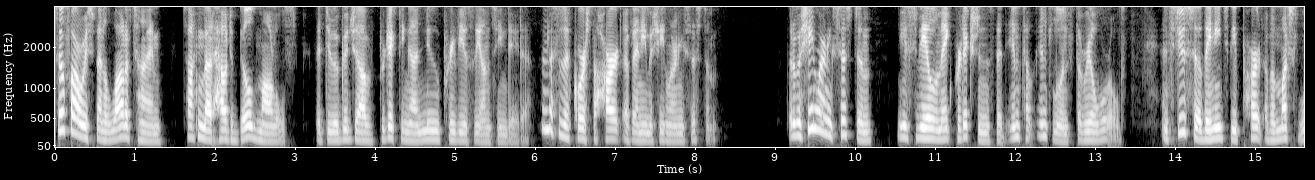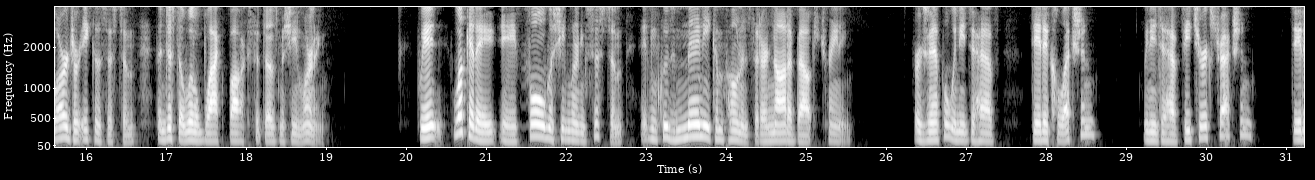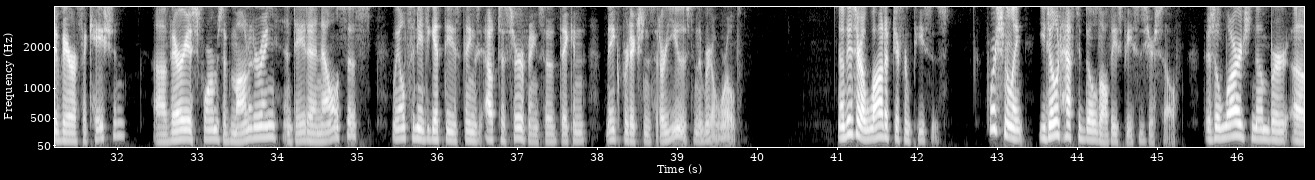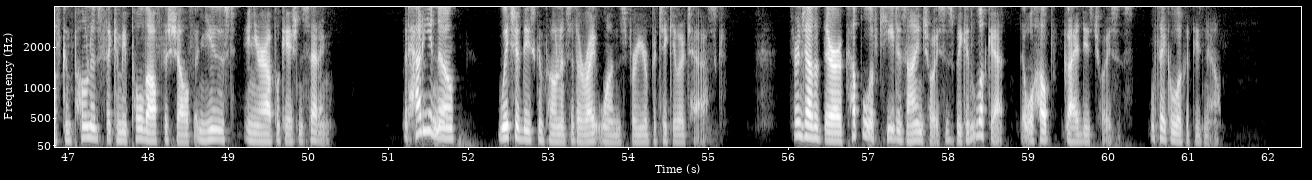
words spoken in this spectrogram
So far, we've spent a lot of time talking about how to build models that do a good job of predicting on new, previously unseen data. And this is, of course, the heart of any machine learning system. But a machine learning system needs to be able to make predictions that influence the real world. And to do so, they need to be part of a much larger ecosystem than just a little black box that does machine learning. If we look at a, a full machine learning system, it includes many components that are not about training. For example, we need to have data collection, we need to have feature extraction, data verification, uh, various forms of monitoring and data analysis. We also need to get these things out to serving so that they can make predictions that are used in the real world. Now, these are a lot of different pieces. Fortunately, you don't have to build all these pieces yourself. There's a large number of components that can be pulled off the shelf and used in your application setting. But how do you know which of these components are the right ones for your particular task? Turns out that there are a couple of key design choices we can look at that will help guide these choices. We'll take a look at these now.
